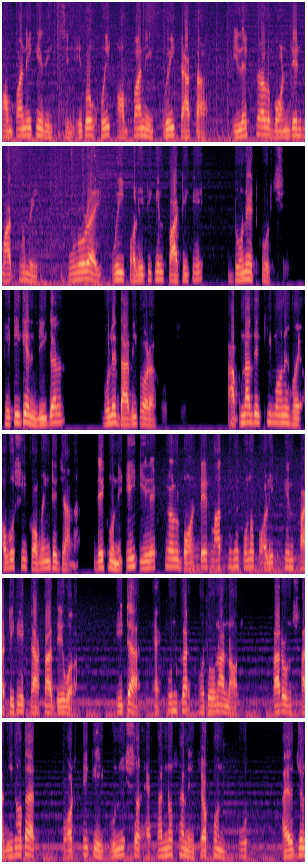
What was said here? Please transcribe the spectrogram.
কোম্পানিকে দিচ্ছে এবং ওই কোম্পানি ওই টাকা ইলেকট্রাল বন্ডের মাধ্যমে পুনরায় ওই পলিটিক্যাল পার্টিকে ডোনেট করছে। সেটিকে লিগাল বলে দাবি করা হচ্ছে। আপনাদের কি মনে হয়? অবশ্যই কমেন্টে জানা দেখুন, এই ইলেকট্রাল বন্ডের মাধ্যমে কোনো পলিটিক্যাল পার্টিকে টাকা দেওয়া, এটা এখনকার ঘটনা নয়। কারণ স্বাধীনতার পর থেকে উনিশশো একান্ন সালে যখন ভোট আয়োজন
